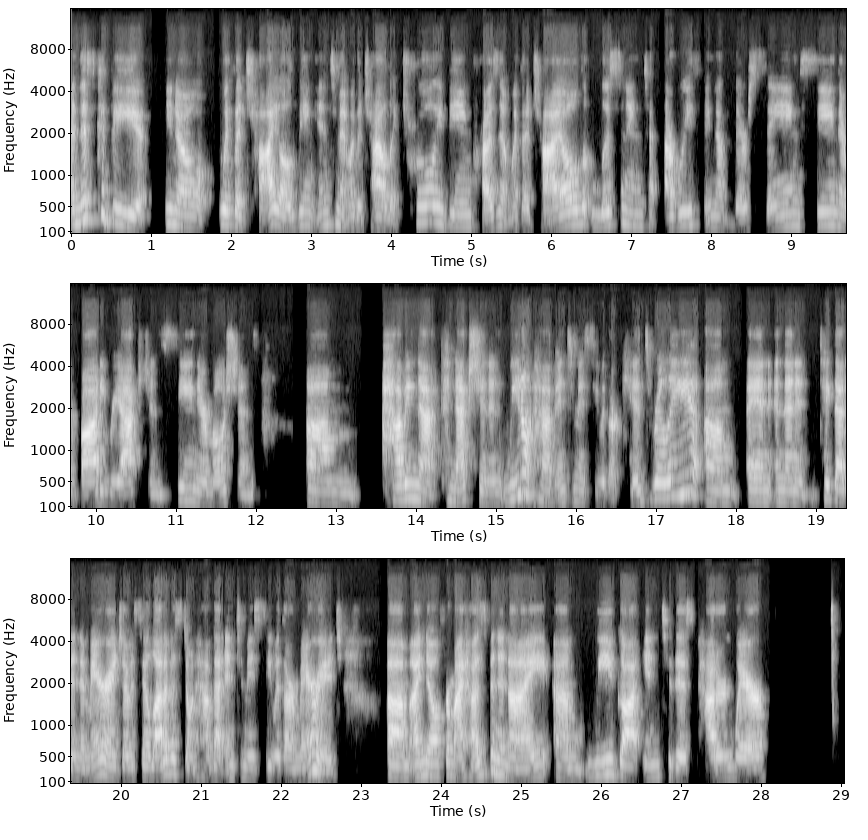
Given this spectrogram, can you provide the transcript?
And this could be you know, with a child, being intimate with a child, like truly being present with a child, listening to everything that they're saying, seeing their body reactions, seeing their emotions, um, having that connection. And we don't have intimacy with our kids really. Um, and and then it, take that into marriage. I would say a lot of us don't have that intimacy with our marriage. Um, I know for my husband and I, um, we got into this pattern where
